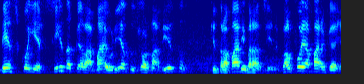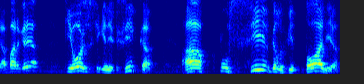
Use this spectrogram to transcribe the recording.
desconhecida pela maioria dos jornalistas que trabalham em Brasília. Qual foi a barganha? A barganha que hoje significa a possível vitória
